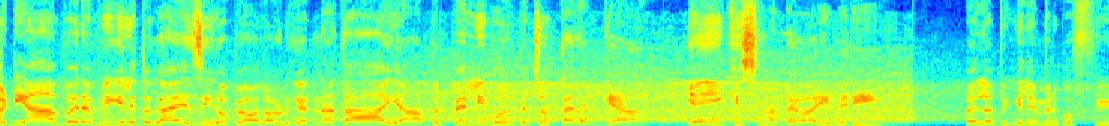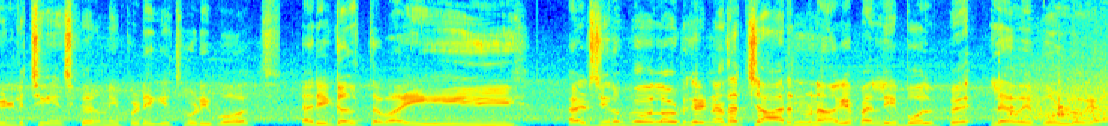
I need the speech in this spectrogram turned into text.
बट यहाँ पर अभी के लिए तो गाय ज़ीरो पे ऑल आउट करना था। यहाँ पर पहली बॉल पे चौका लग गया। यही किस्मत है भाई मेरी। पहले अभी के लिए मेरे को फ़ील्ड चेंज करनी पड़ेगी थोड़ी बहुत। ये गलत है भाई। एट ज़ीरो पे ऑल आउट करना था, चार रन बना के पहली बॉल पे ले भाई बोल्ड हो गया।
